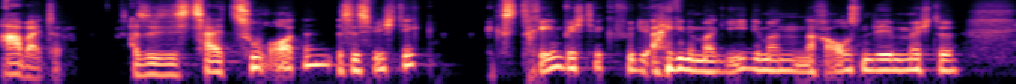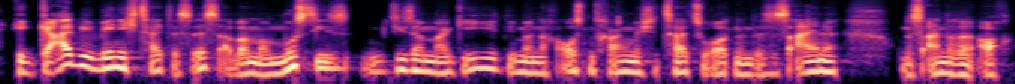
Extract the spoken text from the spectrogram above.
arbeite. Also dieses Zeit zuordnen, das ist wichtig extrem wichtig für die eigene Magie, die man nach außen leben möchte. Egal wie wenig Zeit es ist, aber man muss dies, dieser Magie, die man nach außen tragen möchte, Zeit zuordnen. Das ist eine. Und das andere auch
